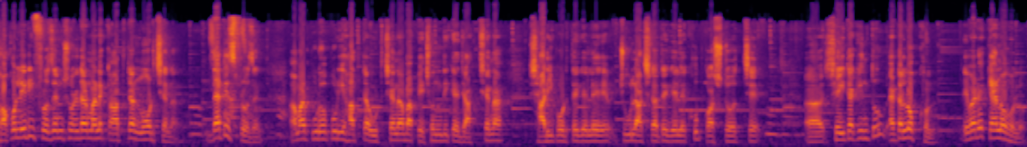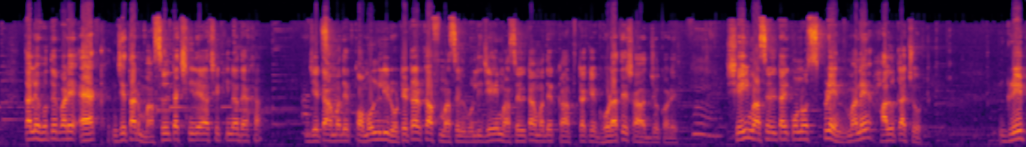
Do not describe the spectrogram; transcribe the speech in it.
সকলেরই ফ্রোজেন শোল্ডার মানে কাঁধটা নড়ছে না। দ্যাট ইজ ফ্রোজেন আমার পুরোপুরি হাতটা উঠছে না বা পেছন দিকে যাচ্ছে না। শাড়ি পরতে গেলে, চুল আঁচড়াতে গেলে খুব কষ্ট হচ্ছে। সেইটা কিন্তু একটা লক্ষণ। এবারে কেন হলো? তাহলে হতে পারে এক যে তার মাসেলটা ছিঁড়ে আছে কিনা দেখা যেটা আমাদের কমনলি রোটেটার কাফ মাসেল বলি যে এই মাসেলটা আমাদের কাঁধটাকে ঘোরাতে সাহায্য করে। সেই মাসেলটায় কোনো স্প্রেন মানে হালকা চোট গ্রেড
